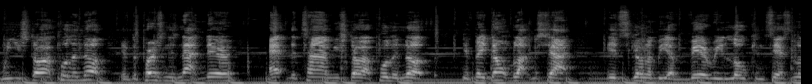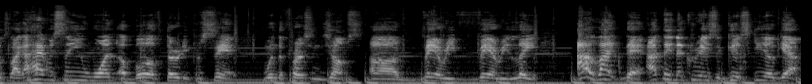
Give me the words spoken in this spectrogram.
when you start pulling up, if the person is not there at the time you start pulling up, if they don't block the shot, it's gonna be a very low contest. It looks like I haven't seen one above 30% when the person jumps uh, very, very late. I like that. I think that creates a good skill gap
